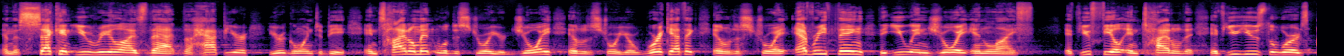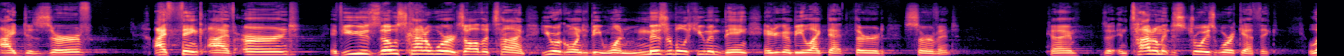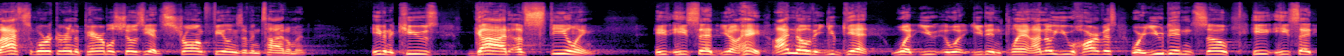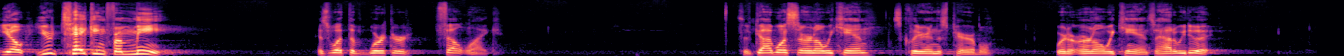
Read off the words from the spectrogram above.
And the second you realize that, the happier you're going to be. Entitlement will destroy your joy, it'll destroy your work ethic, it'll destroy everything that you enjoy in life. If you feel entitled, if you use the words, I deserve, I think I've earned, if you use those kind of words all the time, you are going to be one miserable human being and you're going to be like that third servant. Okay? The entitlement destroys work ethic. Last worker in the parable shows he had strong feelings of entitlement. He even accused God of stealing. He, he said, You know, hey, I know that you get what you, what you didn't plant. I know you harvest where you didn't sow. He, he said, You know, you're taking from me, is what the worker felt like. So if God wants to earn all we can, it's clear in this parable. We're to earn all we can. So how do we do it?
